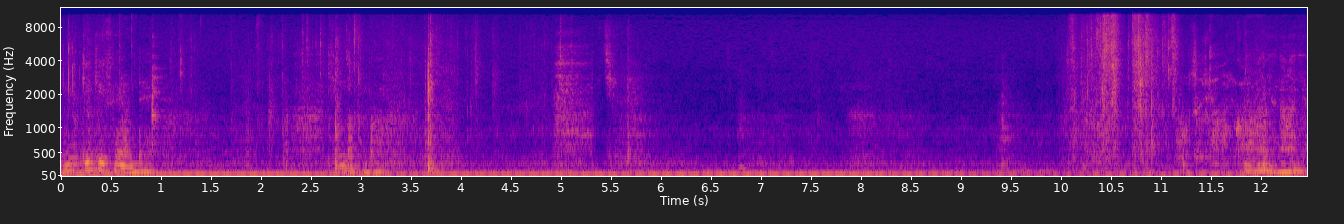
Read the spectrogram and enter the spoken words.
문 끼끼 소리 나는데. 기분 나쁜 거. 하, 미치겠다. 뭔 소리야 방금 나 아니야 나 아니야.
